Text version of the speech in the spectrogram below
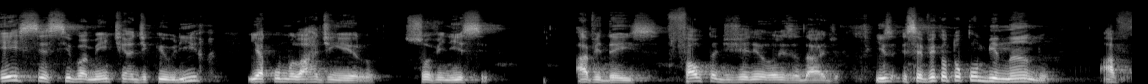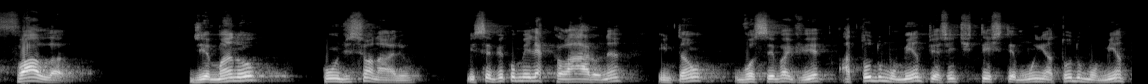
excessivamente em adquirir e acumular dinheiro, sovinice, avidez, falta de generosidade. E você vê que eu estou combinando a fala de Emmanuel com o dicionário. E você vê como ele é claro, né? Então, você vai ver a todo momento, e a gente testemunha a todo momento,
